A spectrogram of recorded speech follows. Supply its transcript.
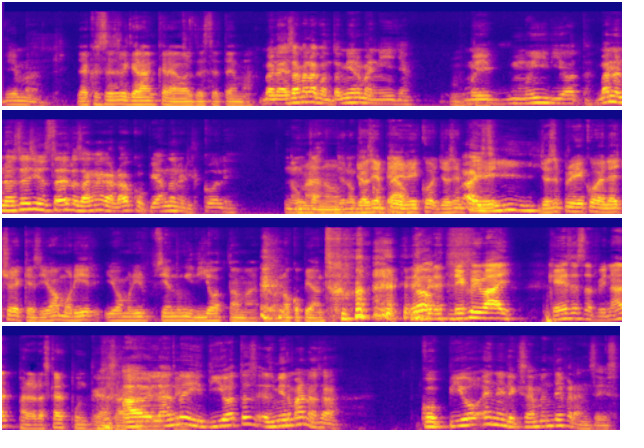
Dime. Ya que usted es el gran creador de este tema. Bueno, esa me la contó mi hermanilla. Muy, muy idiota. Bueno, no sé si ustedes los han agarrado copiando en el cole. Nunca, no, yo nunca yo siempre viví yo siempre Ay, viví- sí. yo siempre viví con el hecho de que si iba a morir, iba a morir siendo un idiota, ma, pero no copiando. No, Dijo Ibai, ¿qué es hasta final? Para rascar puntos. hablando de idiotas, es mi hermana, o sea, copió en el examen de francés.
